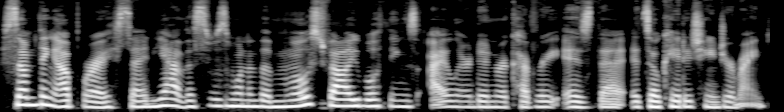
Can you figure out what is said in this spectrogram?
something up where I said, Yeah, this was one of the most valuable things I learned in recovery is that it's okay to change your mind.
